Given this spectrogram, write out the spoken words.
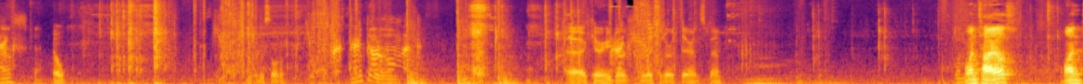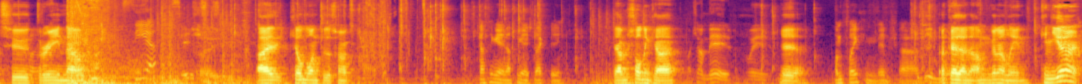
No? Okay. Nope. We'll just hold him. I'm gonna put. Uh, carry dart. Release the dart there and spam. One tiles. One, two, three, now. See ya. I killed one through the smoke. Nothing A, nothing A, stack B. Yeah, I'm just holding cat. Watch out mid. Wait. Yeah, yeah. I'm flanking mid uh, fast. Okay, then I'm gonna lean. Can you get our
